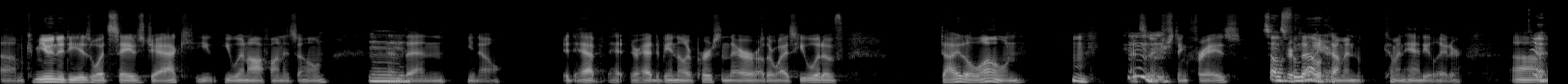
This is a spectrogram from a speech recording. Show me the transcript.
um, community is what saves Jack he he went off on his own mm. and then you know it have there had to be another person there otherwise he would have died alone hmm. that's hmm. an interesting phrase sounds familiar. that'll come in come in handy later um, yeah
